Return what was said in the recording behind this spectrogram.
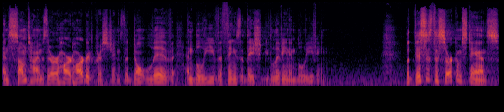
And sometimes there are hard hearted Christians that don't live and believe the things that they should be living and believing. But this is the circumstance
